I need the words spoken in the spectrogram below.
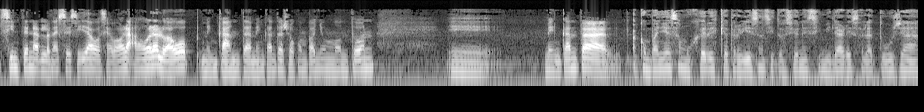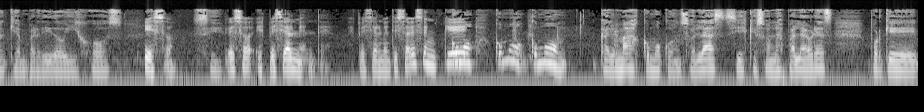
sin tener la necesidad. O sea, ahora, ahora lo hago, me encanta, me encanta, yo acompaño un montón. Eh, me encanta. Acompañar a esas mujeres que atraviesan situaciones similares a la tuya, que han perdido hijos. Eso. Sí. Eso especialmente. Especialmente. ¿Y sabes en qué? ¿Cómo, cómo, cómo calmás, cómo consolás, si es que son las palabras, porque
